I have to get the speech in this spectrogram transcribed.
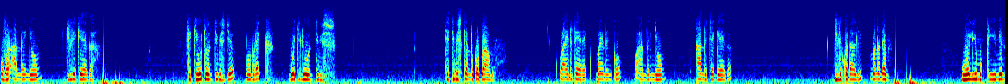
mu far ànd ak ñoom julli gee ga. Fekki wutoon timis ja moom rek moo julli woon timis. Te timis kenn du ko baamu. Waaye du tee rek may nañ ko mu ànd ak ñoom ànd ca gee ga julli ko daldi mën a dem. Wali muqiimin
